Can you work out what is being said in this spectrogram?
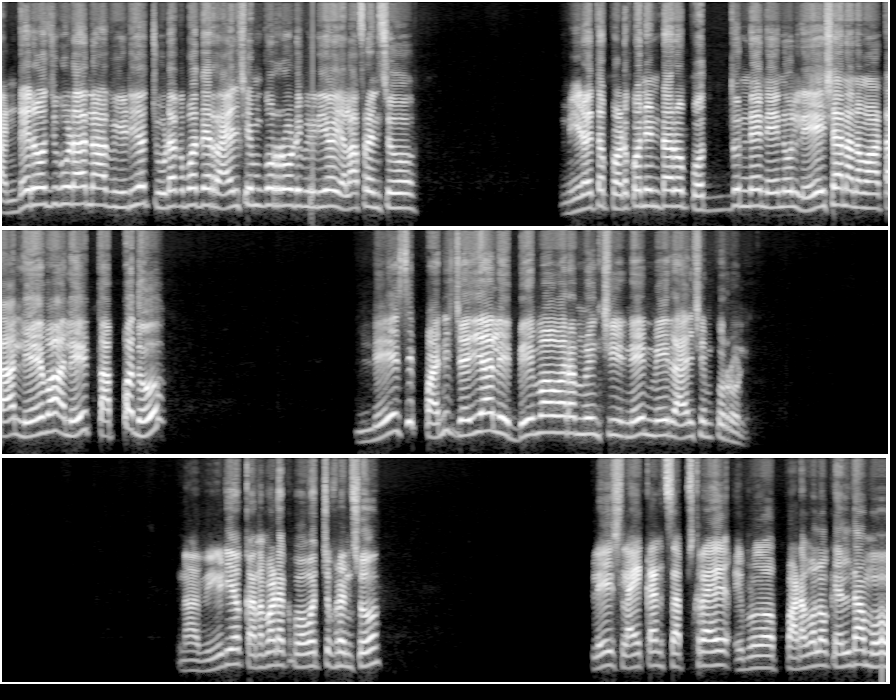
సండే రోజు కూడా నా వీడియో చూడకపోతే రాయలసీమ కుర్రోడి వీడియో ఎలా ఫ్రెండ్స్? మీరైతే పడుకొని ఉంటారు పొద్దున్నే నేను లేచానన్నమాట. లేవాలి తప్పదు. లేచి పని చెయ్యాలి భీమవరం నుంచి నేను మీ రాయలసీమ కుర్రోని నా వీడియో కనబడకపోవచ్చు friends. Please like and subscribe. ఇప్పుడు పడవలోకి వెళ్దాము.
